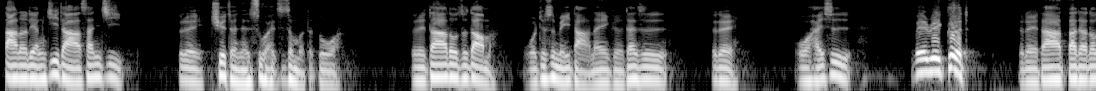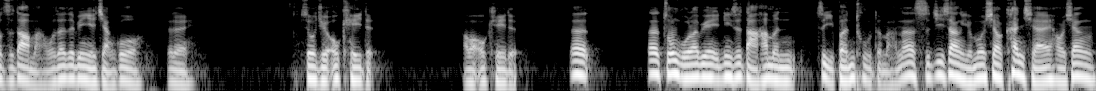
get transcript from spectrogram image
打了两季，打了三季，对不对？确诊人数还是这么的多，对不对？大家都知道嘛，我就是没打那一个，但是对不对？我还是 very good，对不对？大家大家都知道嘛，我在这边也讲过，对不对？所以我觉得 OK 的，好吧，OK 的，那。那中国那边一定是打他们自己本土的嘛？那实际上有没有效？看起来好像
